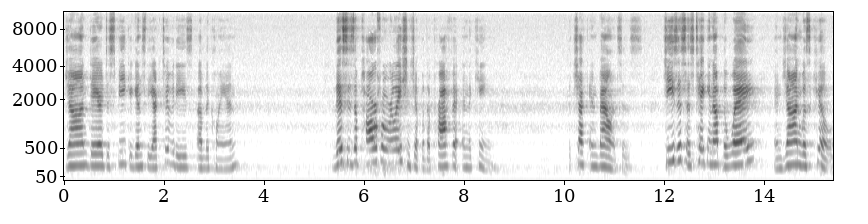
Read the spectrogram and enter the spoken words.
John dared to speak against the activities of the clan. This is a powerful relationship of the prophet and the king. The check and balances. Jesus has taken up the way, and John was killed.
